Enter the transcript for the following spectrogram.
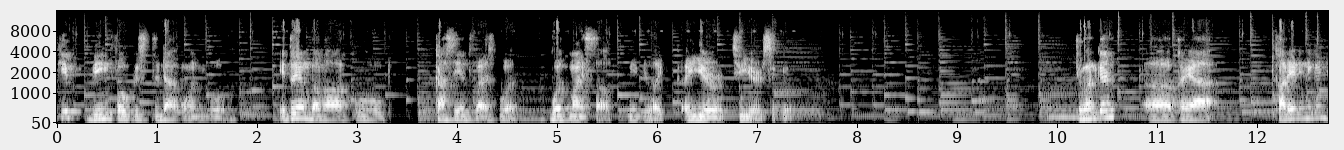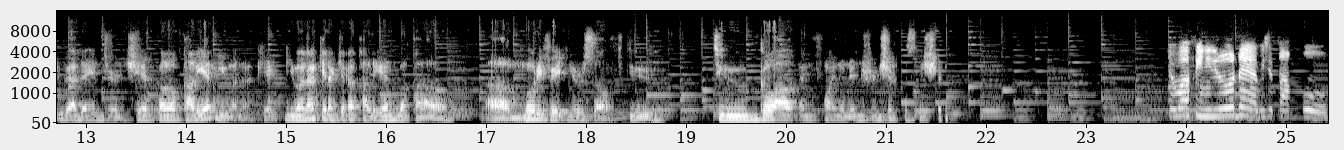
keep being focused to that one goal. Itu yang bakal aku kasih advice buat buat myself maybe like a year or two years ago. Cuman kan uh, kayak kalian ini kan juga ada internship. Kalau kalian gimana? Kayak gimana kira-kira kalian bakal uh, motivate yourself to to go out and find an internship position? Coba Vini dulu deh abis itu aku.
